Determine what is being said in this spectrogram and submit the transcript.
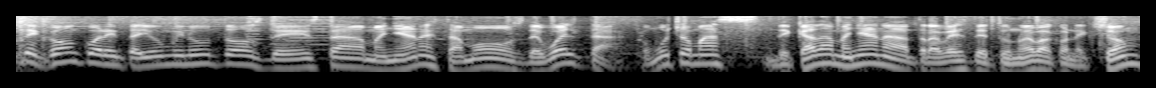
7 con 41 minutos de esta mañana estamos de vuelta con mucho más de cada mañana a través de tu nueva conexión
